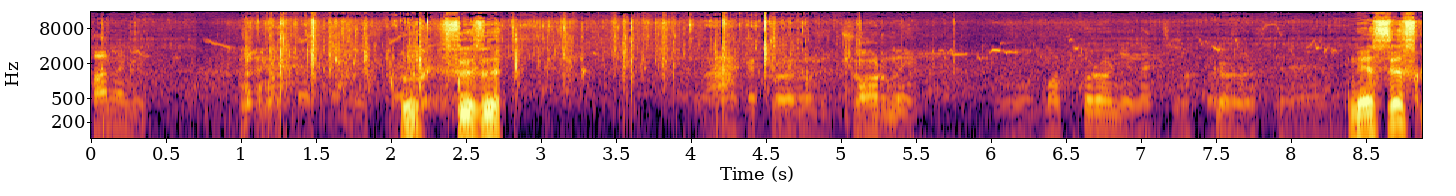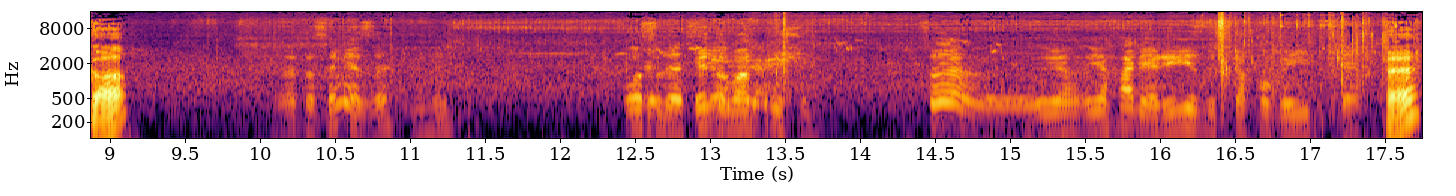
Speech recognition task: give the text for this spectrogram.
花に。うすぐすぐ А, какой он черный.真っ黒になっちゃった。メスですか Это самец, да? Угу. Осですよ。Этоワンクッション。それややはりリリースした方がいいって。え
